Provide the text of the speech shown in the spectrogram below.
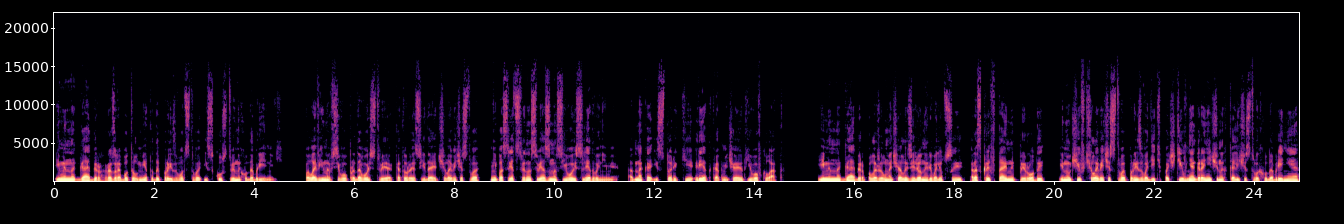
Именно Габер разработал методы производства искусственных удобрений. Половина всего продовольствия, которое съедает человечество, непосредственно связана с его исследованиями, однако историки редко отмечают его вклад. Именно Габер положил начало зеленой революции, раскрыв тайны природы и научив человечество производить почти в неограниченных количествах удобрения,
